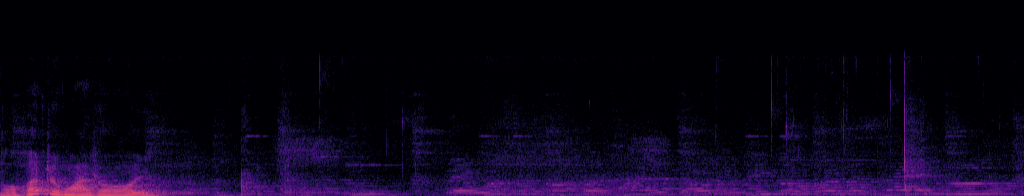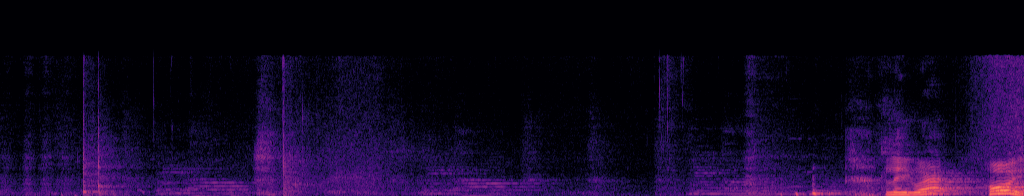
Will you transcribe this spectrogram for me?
Đổ hết ra ngoài rồi. Lì quá. Thôi.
